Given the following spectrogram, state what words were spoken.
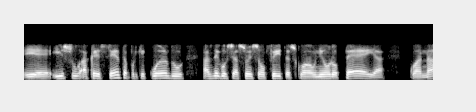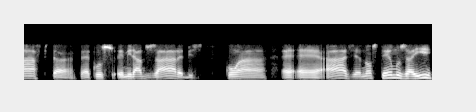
E, é, isso acrescenta, porque quando as negociações são feitas com a União Europeia, com a NAFTA, é, com os Emirados Árabes, com a é, é, Ásia, nós temos aí,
